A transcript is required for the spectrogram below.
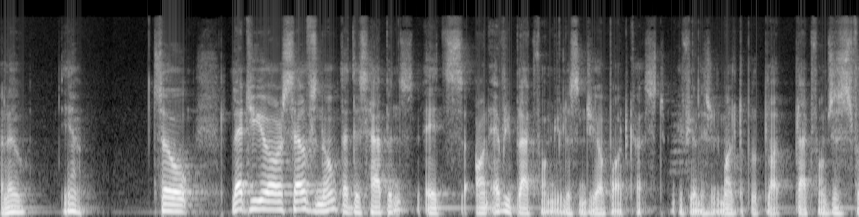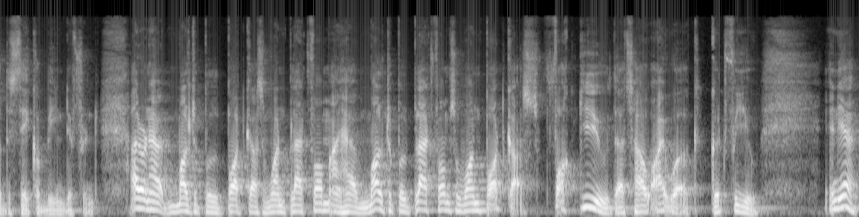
Hello, yeah. So let yourselves know that this happens. It's on every platform you listen to your podcast. If you're listening to multiple pl- platforms, just for the sake of being different. I don't have multiple podcasts on one platform. I have multiple platforms on one podcast. Fuck you. That's how I work. Good for you. And yeah,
